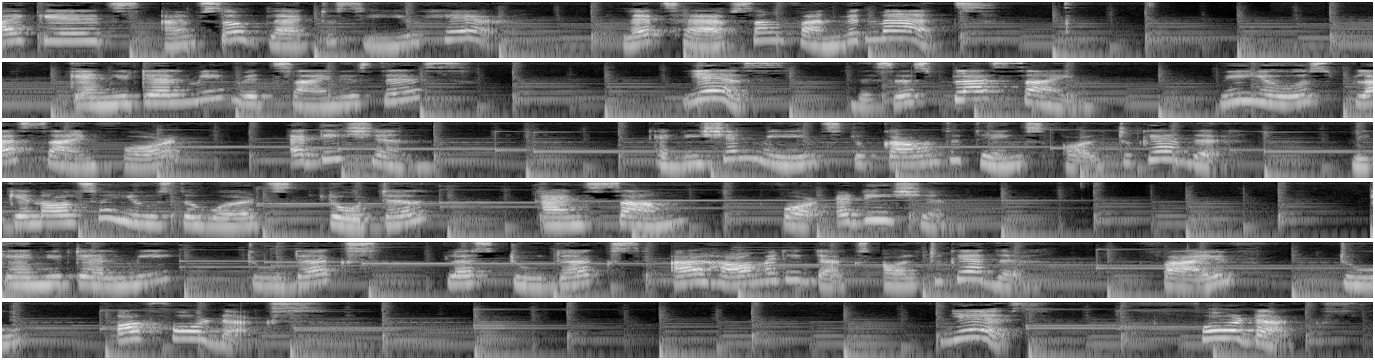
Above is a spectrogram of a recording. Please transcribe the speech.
Hi kids, I'm so glad to see you here. Let's have some fun with maths. Can you tell me which sign is this? Yes, this is plus sign. We use plus sign for addition. Addition means to count the things all together. We can also use the words total and sum for addition. Can you tell me 2 ducks plus 2 ducks are how many ducks altogether? 5, 2 or 4 ducks? Yes, 4 ducks.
